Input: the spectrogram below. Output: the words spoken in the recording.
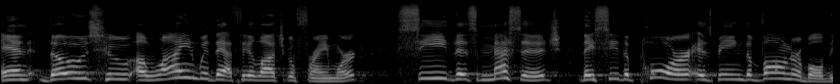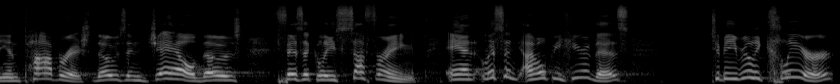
And those who align with that theological framework see this message, they see the poor as being the vulnerable, the impoverished, those in jail, those physically suffering. And listen, I hope you hear this. To be really clear,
